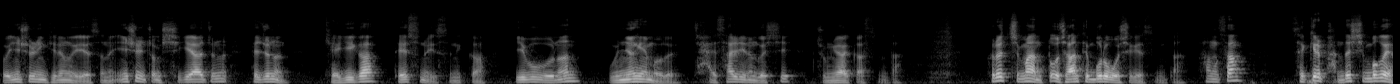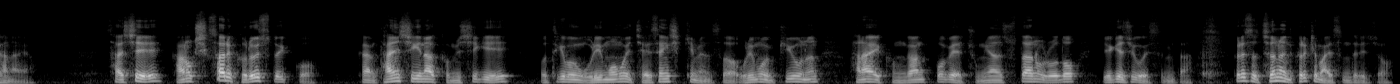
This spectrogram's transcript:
그 인슐린 기능에 의해서는 인슐린 좀 쉬게 해주는, 해주는 계기가 될 수는 있으니까 이 부분은 운영의 모를 잘 살리는 것이 중요할 것 같습니다. 그렇지만 또 저한테 물어보시겠습니다. 항상 새끼를 반드시 먹어야 하나요? 사실 간혹 식사를 거를 수도 있고 그냥 단식이나 금식이 어떻게 보면 우리 몸을 재생시키면서 우리 몸을 비우는 하나의 건강법의 중요한 수단으로도 여겨지고 있습니다. 그래서 저는 그렇게 말씀드리죠.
